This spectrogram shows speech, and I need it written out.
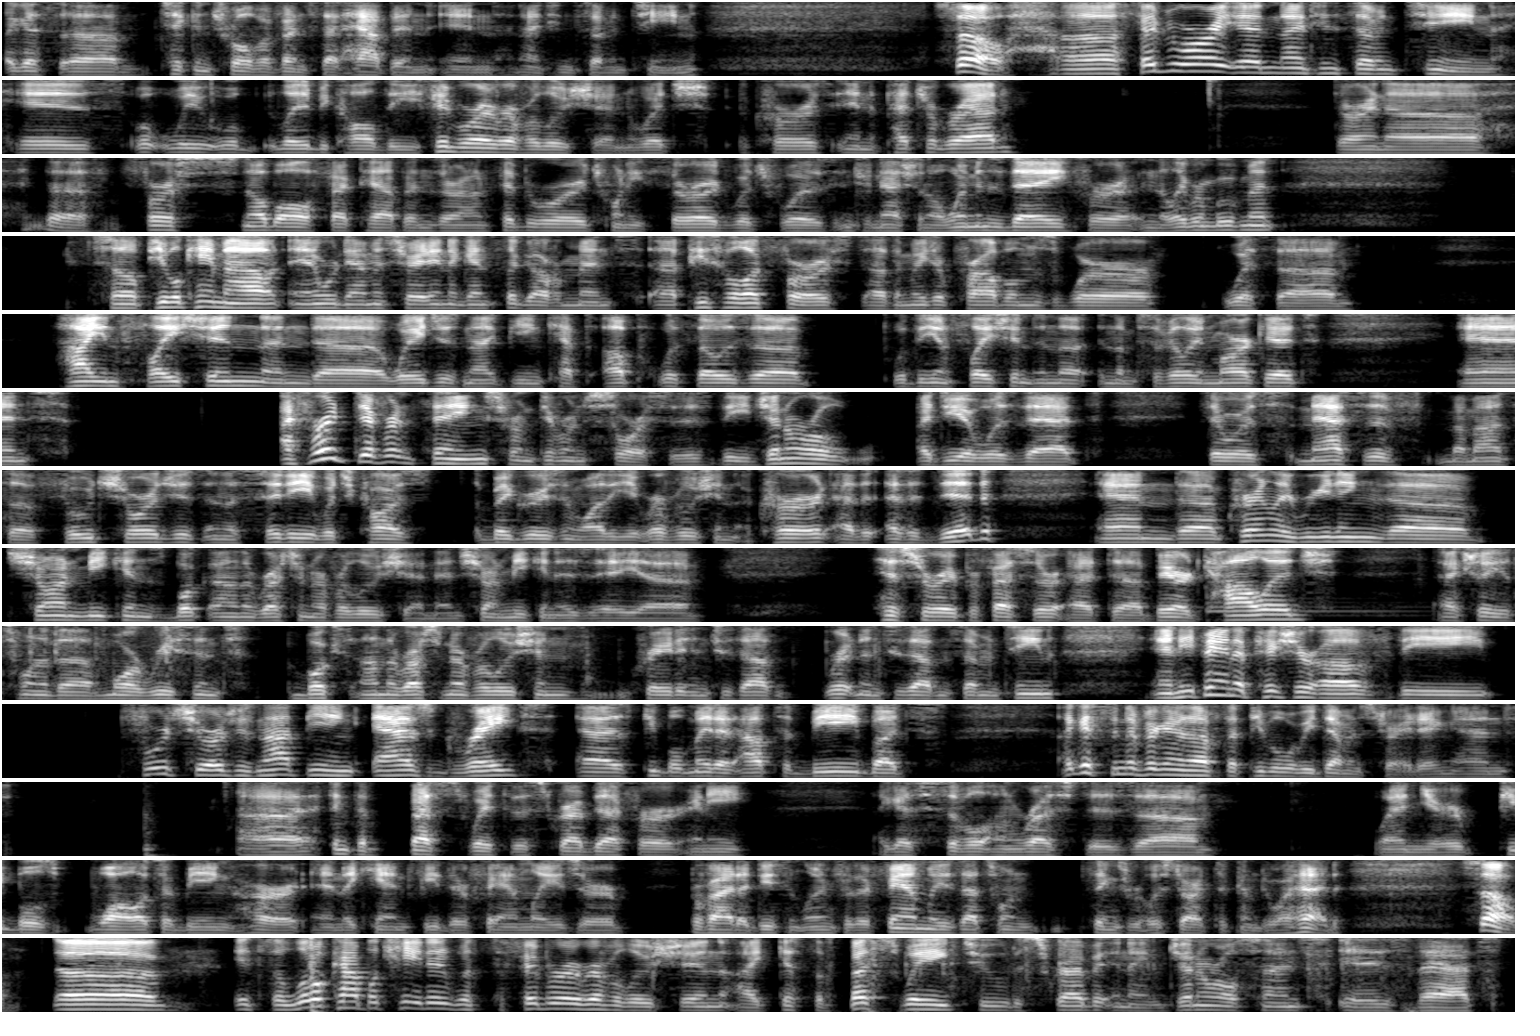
I guess, uh, take control of events that happen in 1917. So, uh, February in 1917 is what we will later be called the February Revolution, which occurs in Petrograd. During, uh, I think the first snowball effect happens around February 23rd, which was International Women's Day for in the labor movement. So people came out and were demonstrating against the government. Uh, peaceful at first. Uh, the major problems were with uh, high inflation and uh, wages not being kept up with those uh, with the inflation in the in the civilian market, and I've heard different things from different sources. The general idea was that there was massive amounts of food shortages in the city, which caused a big reason why the revolution occurred as it did. And uh, I'm currently reading the Sean McMeekin's book on the Russian Revolution, and Sean Meakin is a uh, history professor at uh, Bard College. Actually, it's one of the more recent books on the Russian Revolution, created in 2000, written in 2017, and he painted a picture of the food shortages not being as great as people made it out to be, but I guess significant enough that people will be demonstrating. And uh, I think the best way to describe that for any, I guess, civil unrest is um, when your people's wallets are being hurt and they can't feed their families or provide a decent living for their families. That's when things really start to come to a head. So, uh, it's a little complicated with the February Revolution. I guess the best way to describe it in a general sense is that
